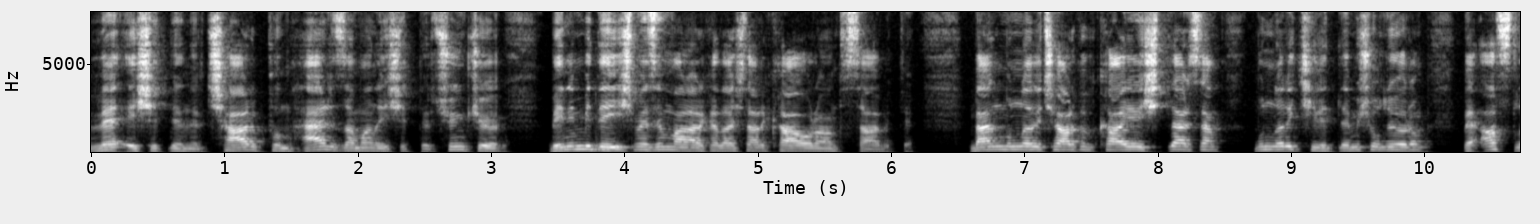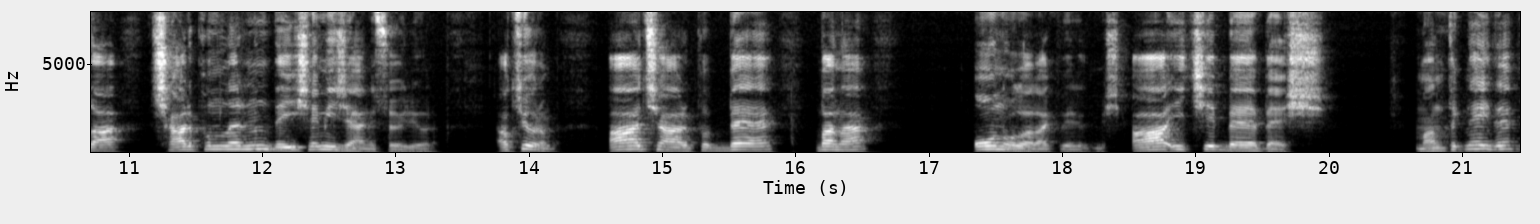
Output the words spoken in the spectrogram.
ve eşitlenir. Çarpım her zaman eşittir. Çünkü benim bir değişmezim var arkadaşlar k orantı sabiti. Ben bunları çarpıp k'ya eşitlersem bunları kilitlemiş oluyorum ve asla çarpımlarının değişemeyeceğini söylüyorum. Atıyorum a çarpı b bana 10 olarak verilmiş. a2 b5. Mantık neydi?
